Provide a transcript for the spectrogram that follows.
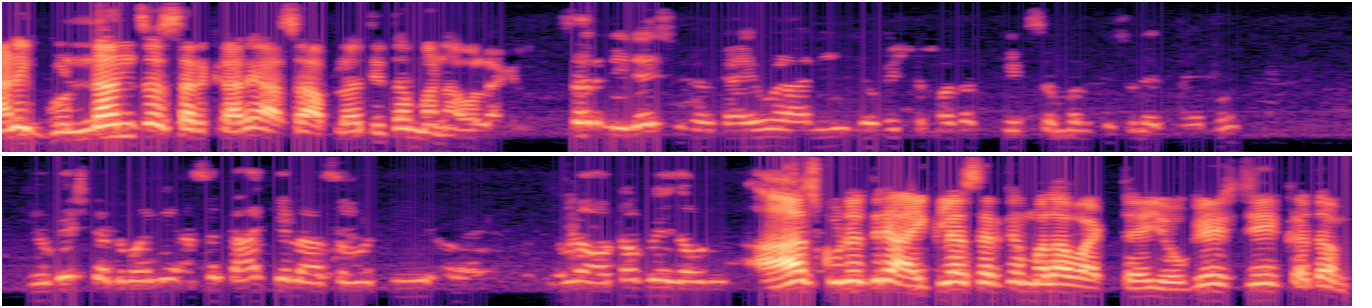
आणि गुंडांचं सरकार आहे असं आपलं तिथं म्हणावं लागेल. सर निलेश गायवळ आणि योगेश कदमाचा थेट संबंध दिसून येत नाही. योगेश कदमांनी असं का केलं असं? की आज कुठेतरी ऐकल्यासारखं मला वाटतंय योगेशजी कदम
